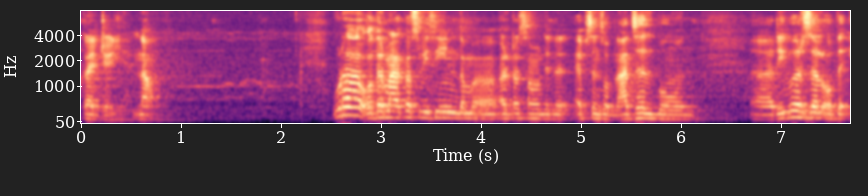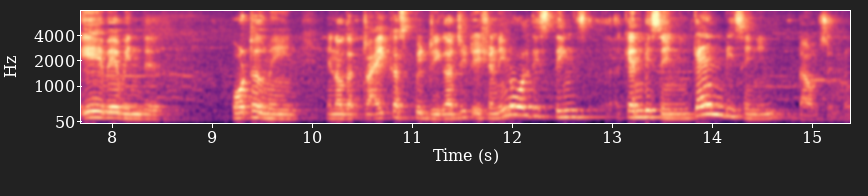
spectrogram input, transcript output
criteria. Now what are the other markers we see in the uh, ultrasound in the absence of nasal bone uh, reversal of the A wave in the portal vein and now the tricuspid regurgitation? In all these things can be seen can be seen in down syndrome.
